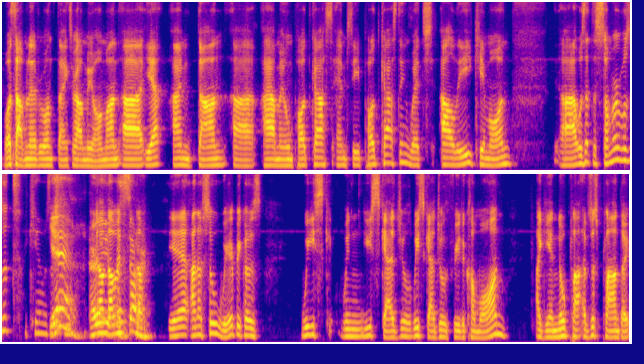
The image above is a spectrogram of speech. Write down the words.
What's happening, everyone? Thanks for having me on, man. Uh, yeah, I'm Dan. Uh, I have my own podcast, MC Podcasting, which Ali came on. Uh, was that the summer? Was it? Was yeah, early that, that was summer. Yeah, and it's so weird because we when you schedule, we scheduled for you to come on. Again, no plan. I've just planned out.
